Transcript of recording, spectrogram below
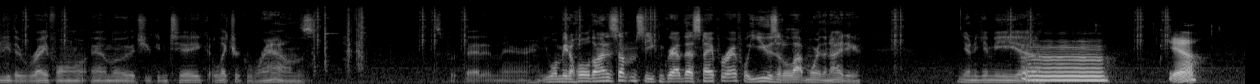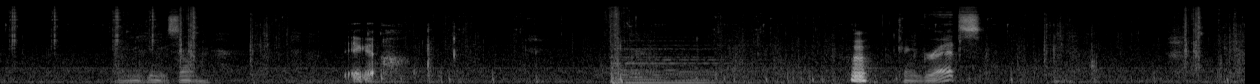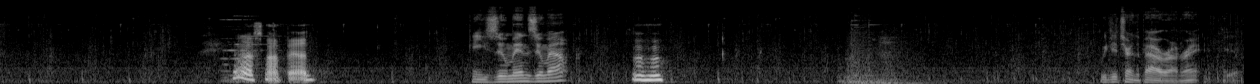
Give the rifle ammo that you can take. Electric rounds. Let's put that in there. You want me to hold on to something so you can grab that sniper rifle? You use it a lot more than I do. You gonna give me, uh, Um, yeah. give me something. There you go. Congrats. That's not bad. Can you zoom in, zoom out? Mm-hmm. We did turn the power on, right? Yeah.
